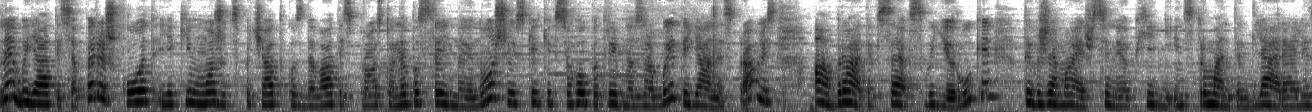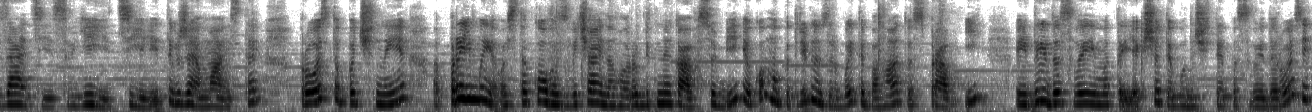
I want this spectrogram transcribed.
Не боятися перешкод, які можуть спочатку здаватись просто непосильною ношею, скільки всього потрібно зробити, я не справлюсь, а брати все в свої руки. Ти вже маєш всі необхідні інструменти для реалізації своєї цілі, ти вже майстер. Просто почни, прийми ось такого звичайного робітника в собі, якому потрібно зробити багато справ. І йди до своєї мети. Якщо ти будеш йти по своїй дорозі,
